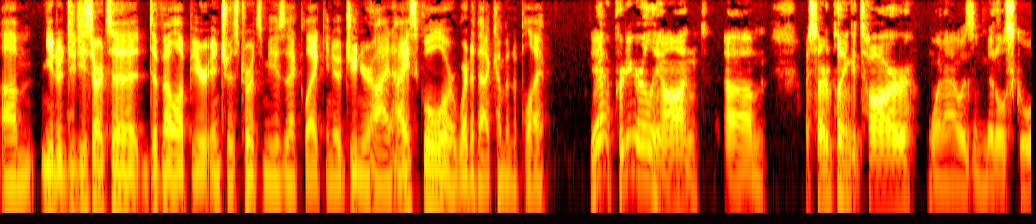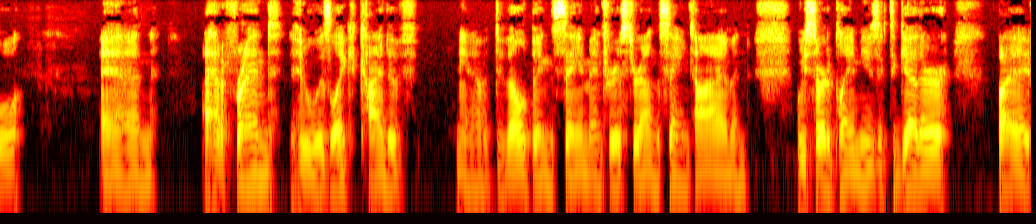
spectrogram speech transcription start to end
um, you know, did you start to develop your interest towards music, like, you know, junior high and high school, or where did that come into play? Yeah, pretty early on. Um, I started playing guitar when I was in middle school, and I had a friend who was like kind of, you know, developing the same interest around the same time, and we started playing music together. By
